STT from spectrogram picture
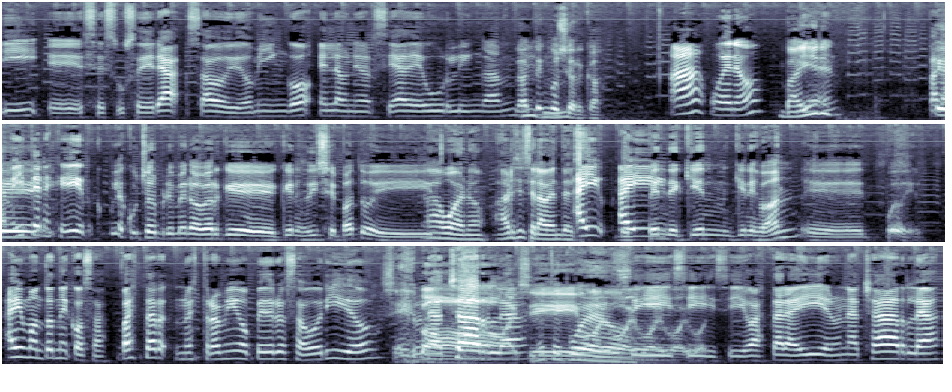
y eh, se sucederá sábado y domingo en la Universidad de Hurlingham. La tengo cerca. Ah, bueno. ¿Va a ir? bien. Para mí Eh, tenés que ir. Voy a escuchar primero a ver qué, qué nos dice Pato y Ah, bueno. A ver si se la vendes. Hay, hay, depende quién, quiénes van. Eh, puedo ir. hay un montón de cosas. Va a estar nuestro amigo Pedro Saborido Sí, en una charla. sí, No te puedo. voy, voy, sí, voy, sí, voy. sí, va a estar ahí en una charla.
